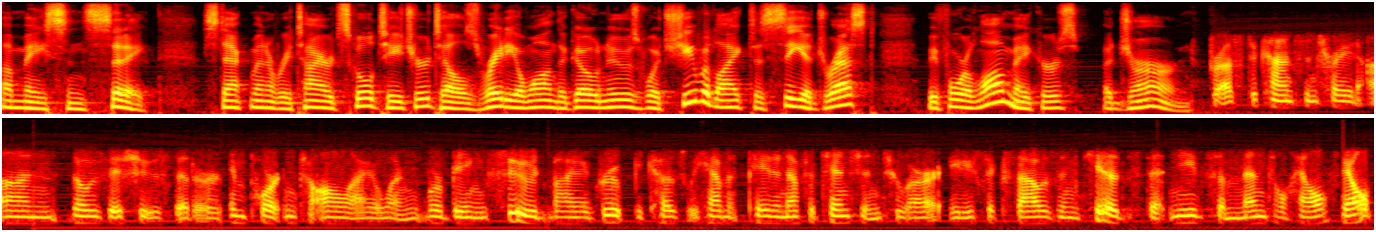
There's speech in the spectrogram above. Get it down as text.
of Mason City. Steckman, a retired school teacher, tells Radio on the Go News what she would like to see addressed before lawmakers adjourn. For us to concentrate on those issues that are important to all Iowans. We're being sued by a group because we haven't paid enough attention to our 86,000 kids that need some mental health help.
